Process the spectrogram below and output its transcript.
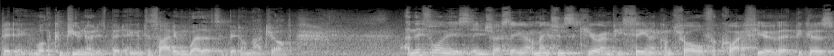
bidding. Well, the compute node is bidding and deciding whether to bid on that job. And this one is interesting. I mentioned secure MPC and a control for quite a few of it because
